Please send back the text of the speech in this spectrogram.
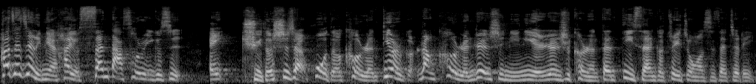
他在这里面他有三大策略，一个是。哎，取得市占，获得客人。第二个，让客人认识你，你也认识客人。但第三个，最重要的是在这里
